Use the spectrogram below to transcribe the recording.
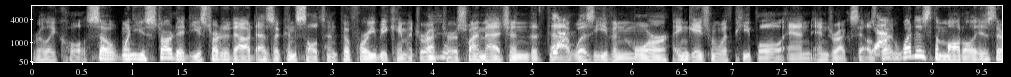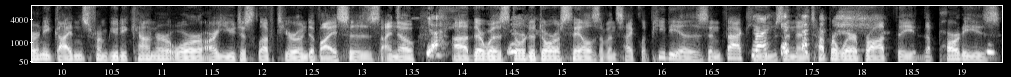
Really cool. So when you started, you started out as a consultant before you became a director. Mm-hmm. So I imagine that that yeah. was even more engagement with people and, and direct sales. Yeah. What, what is the model? Is there any guidance from Beauty Counter or are you just left to your own devices? I know yeah. uh, there was door-to-door sales of encyclopedias and vacuums right. and then Tupperware brought the, the parties.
